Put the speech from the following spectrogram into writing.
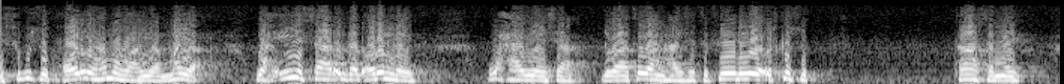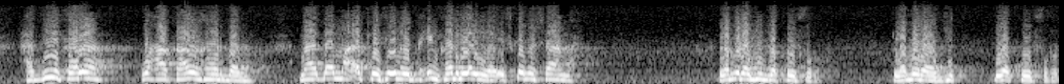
isugu sug xoolihii hama waayaa maya. Wax ii saar intaad odhan lahayd. Waxaad yeeshaa dhibaatadan haysata fiiriyo iska sug taa samey haddii kale waxaa kaaga khayr badan maadaama arkaysa inuu bixin kari la yahay iskaba saamax labadaa jid ba kuu furan labadaa jid iya kuu furan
